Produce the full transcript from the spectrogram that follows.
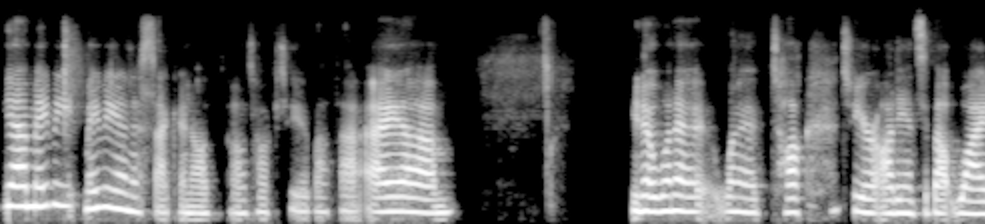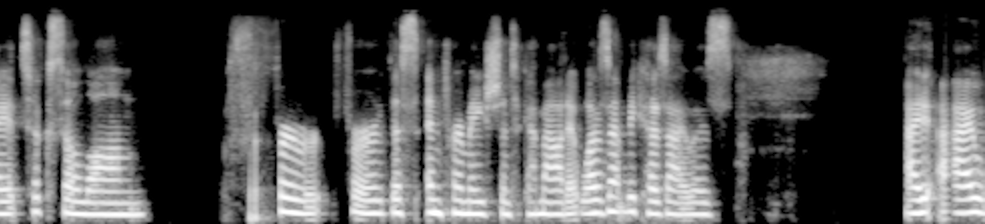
Yeah maybe maybe in a second i'll i'll talk to you about that. I um you know want to want to talk to your audience about why it took so long for for this information to come out. It wasn't because i was i i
